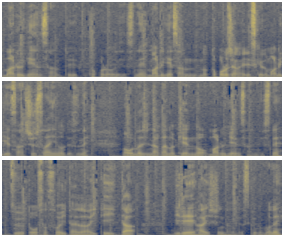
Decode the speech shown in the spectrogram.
マルゲンさんというところですね。マルゲンさんのところじゃないですけど、マルゲンさん主催のですね、まあ、同じ長野県のマルゲンさんですね、ずっとお誘いいただいていたリレー配信なんですけどもね、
